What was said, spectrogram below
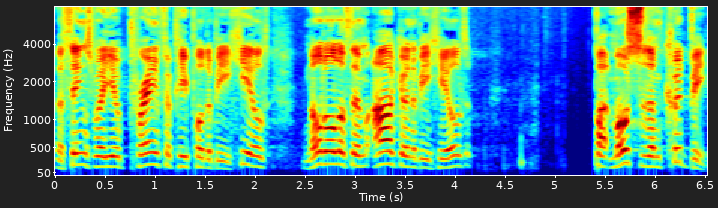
The things where you're praying for people to be healed, not all of them are going to be healed, but most of them could be.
